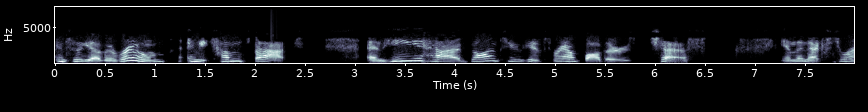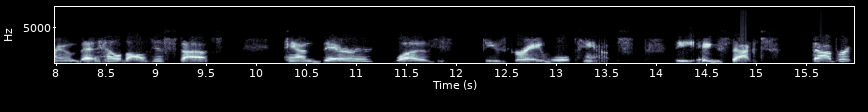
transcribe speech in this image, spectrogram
into the other room and he comes back and he had gone to his grandfather's chest in the next room that held all his stuff and there was these gray wool pants, the exact fabric,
